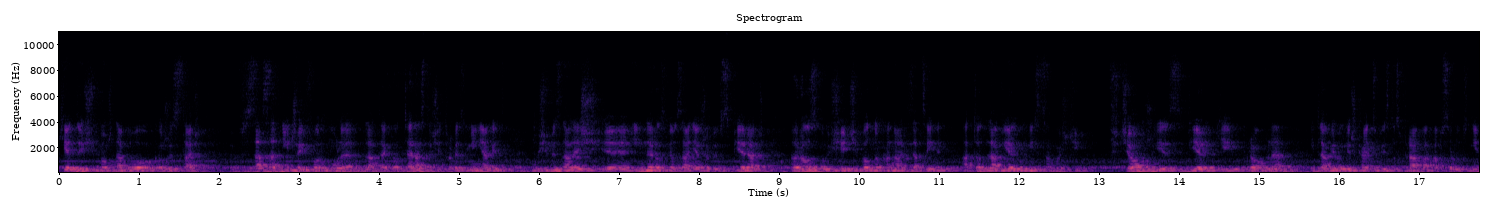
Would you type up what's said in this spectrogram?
kiedyś można było korzystać w zasadniczej formule dlatego. Teraz to się trochę zmienia, więc musimy znaleźć e, inne rozwiązania, żeby wspierać rozwój sieci wodno-kanalizacyjnych, a to dla wielu miejscowości wciąż jest wielki problem i dla wielu mieszkańców jest to sprawa absolutnie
